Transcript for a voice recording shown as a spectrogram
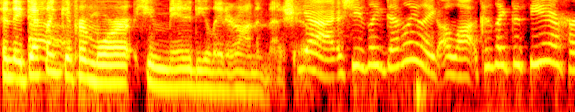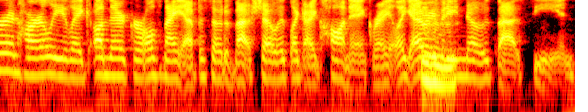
And they definitely give Um, her more humanity later on in that show. Yeah, she's like definitely like a lot because like the scene of her and Harley like on their girls' night episode of that show is like iconic, right? Like everybody knows that scene.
